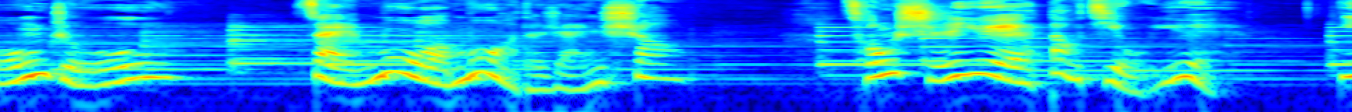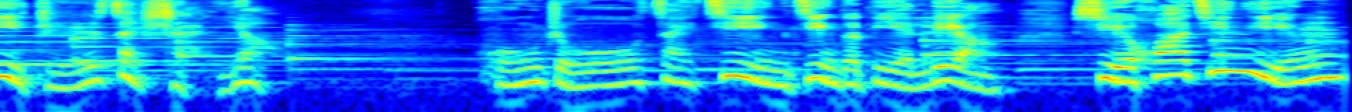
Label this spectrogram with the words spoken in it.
红烛在默默的燃烧，从十月到九月，一直在闪耀。红烛在静静的点亮，雪花晶莹，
